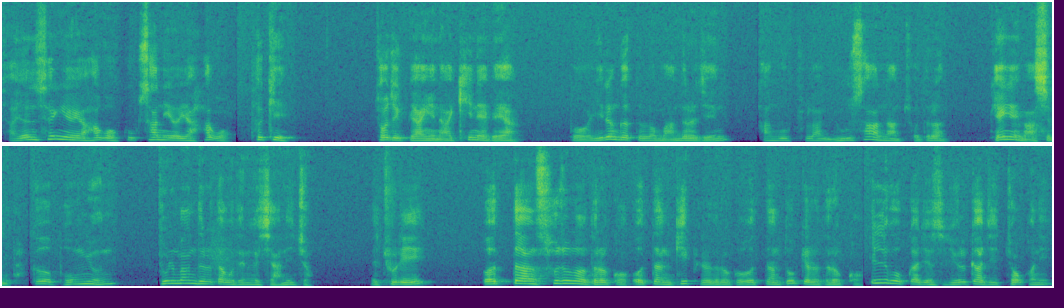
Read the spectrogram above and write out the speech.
자연생이어야 하고 국산이어야 하고 특히 조직배양이나 기내배양 또 이런 것들로 만들어진 한국 출란 유사한 난초들은 굉장히 많습니다. 그 복륜 줄만 들었다고 되는 것이 아니죠. 줄이 어떠한 수준으로 들었고 어떠한 깊이로 들었고 어떠한 두께로 들었고 일곱 가지에서 열 가지 조건이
